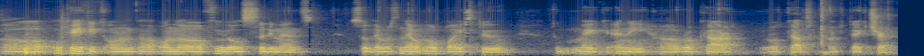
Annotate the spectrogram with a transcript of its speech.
located on on fluvial sediments. So there was no, no place to to make any uh, rock, car, rock cut architecture.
